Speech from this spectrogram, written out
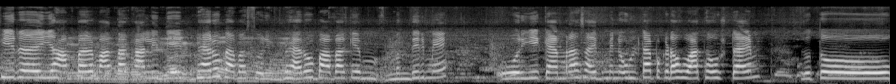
फिर यहाँ पर माता काली देव भैरव बाबा सॉरी भैरव बाबा के मंदिर में और ये कैमरा शायद मैंने उल्टा पकड़ा हुआ था उस टाइम। तो,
